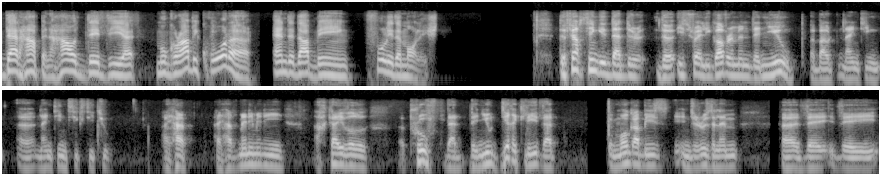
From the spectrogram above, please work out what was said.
that happened? How did the uh, Mughrabi quarter ended up being fully demolished? The first thing is that the, the Israeli government they knew about 19, uh, 1962. I have I have many many archival uh, proof that they knew directly that the Mughrabis in Jerusalem uh, they they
